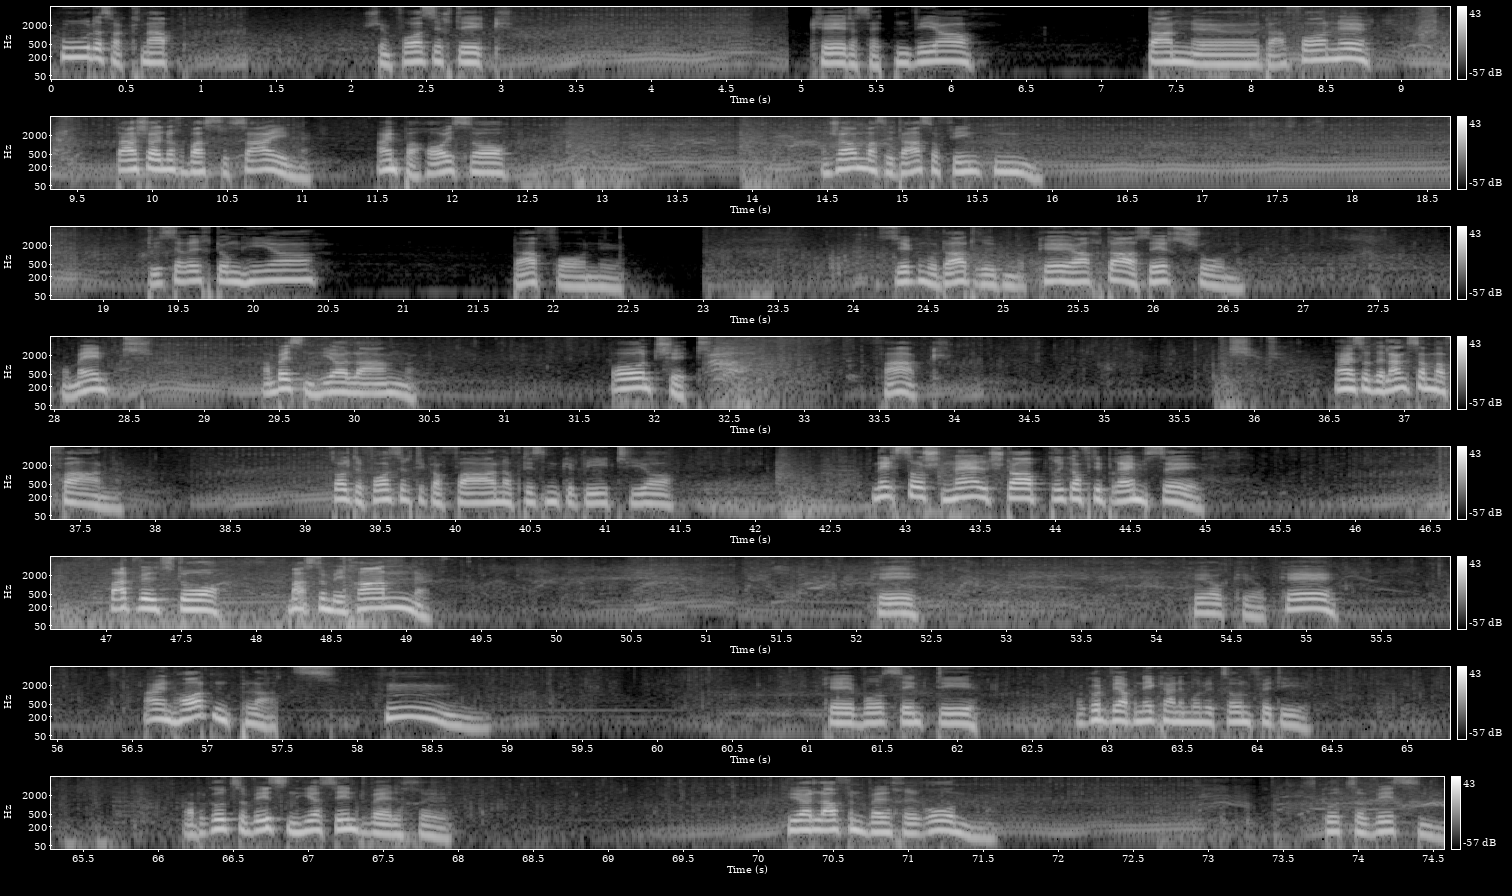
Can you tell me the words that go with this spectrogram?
Huh, das war knapp. Schön vorsichtig. Okay, das hätten wir. Dann, äh, da vorne. Da scheint noch was zu sein. Ein paar Häuser. Und schauen, was wir da so finden. Diese Richtung hier. Da vorne. Ist irgendwo da drüben. Okay, ach da, sehe ich schon. Moment. Am besten hier lang. Und shit. Fuck. Ja, er sollte langsamer fahren. Sollte vorsichtiger fahren auf diesem Gebiet hier. Nicht so schnell, stopp, drück auf die Bremse. Was willst du? Machst du mich an? Okay. Okay, okay, okay. Ein Hortenplatz. Hm. Okay, wo sind die? Na gut, wir haben eh keine Munition für die. Aber gut zu wissen, hier sind welche. Hier laufen welche rum. Ist gut zu wissen.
